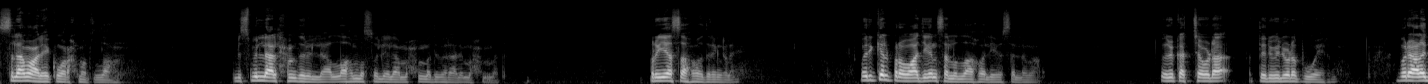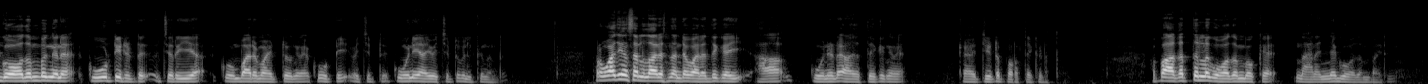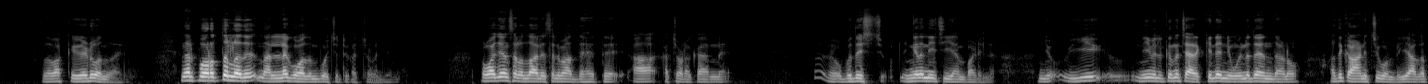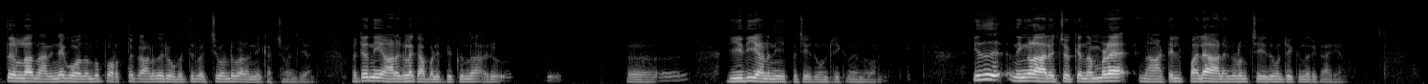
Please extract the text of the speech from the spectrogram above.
അസ്സാം വലൈക്കും വർഹമത്തുള്ള ബിസ്മില്ല അലഹമുല്ല അള്ളാഹു സല്ലി അല മുഹമ്മദ് വലാലി മുഹമ്മദ്. പ്രിയ സഹോദരങ്ങളെ ഒരിക്കൽ പ്രവാചകൻ സല്ലല്ലാഹു അലൈഹി വസല്ലമ ഒരു കച്ചവട തെരുവിലൂടെ പോവായിരുന്നു. അപ്പോൾ ഒരാൾ ഗോതമ്പ് ഇങ്ങനെ കൂട്ടിയിട്ടിട്ട് ചെറിയ കൂമ്പാരമായിട്ട് ഇങ്ങനെ കൂട്ടി വെച്ചിട്ട് കൂനയായി വെച്ചിട്ട് വിൽക്കുന്നുണ്ട്. പ്രവാചകൻ സല്ലല്ലാഹു അലൈഹി തന്റെ വലത് കൈ ആ കൂനയുടെ അകത്തേക്ക് ഇങ്ങനെ കയറ്റിയിട്ട് പുറത്തേക്ക് എടുത്തു. അപ്പോൾ അകത്തുള്ള ഗോതമ്പൊക്കെ നനഞ്ഞ ഗോതമ്പായിരുന്നു. അഥവാ കേട് വന്നതായിരുന്നു എന്നാൽ പുറത്തുള്ളത് നല്ല ഗോതമ്പ് വെച്ചിട്ട് കച്ചവടം ചെയ്യുന്നു. പ്രവാചകൻ സല്ലല്ലാഹു അലൈഹി വസല്ലം അദ്ദേഹത്തെ ആ കച്ചവടക്കാരനെ ഉപദേശിച്ചു. ഇങ്ങനെ നീ ചെയ്യാൻ പാടില്ല. ഈ നീ വിൽക്കുന്ന ചരക്കിന്റെ ന്യൂനത എന്താണോ അത് കാണിച്ചുകൊണ്ട് ഈ അകത്തുള്ള നനഞ്ഞ ഗോതമ്പ് പുറത്ത് കാണുന്ന രൂപത്തിൽ വെച്ചുകൊണ്ട് വേണം നീ കച്ചവടം ചെയ്യാൻ. മറ്റേ നീ ആളുകളെ കബളിപ്പിക്കുന്ന ഒരു രീതിയാണ് നീ ഇപ്പോൾ ചെയ്തുകൊണ്ടിരിക്കുന്നതെന്ന് പറഞ്ഞു. ഇത് നിങ്ങൾ ആലോചിച്ച് നോക്കിയാൽ നമ്മുടെ നാട്ടിൽ പല ആളുകളും ചെയ്തുകൊണ്ടിരിക്കുന്ന ഒരു കാര്യമാണ്.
